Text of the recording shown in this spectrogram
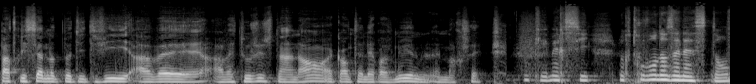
Patricia, notre petite fille, avait, avait tout juste un an. Quand elle est revenue, elle, elle marchait. Ok, merci. Nous retrouvons dans un instant.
